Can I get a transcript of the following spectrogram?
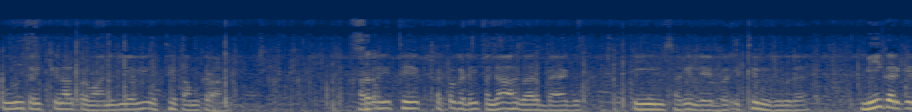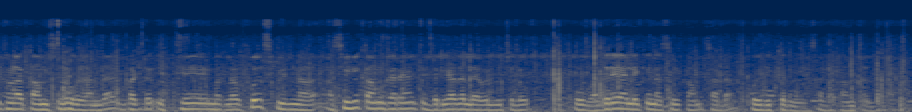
ਪੂਰਨ ਤਰੀਕੇ ਨਾਲ ਪ੍ਰਵਾਨਗੀ ਹੈ ਵੀ ਉੱਥੇ ਕੰਮ ਕਰਾਉਣ। ਸਾਡੇ ਇੱਥੇ ਘੱਟੋ ਘੱਟ ਵੀ 50000 ਬੈਗ ਟੀਮ ਸਾਰੀ ਲੇਬਰ ਇੱਥੇ ਮੌਜੂਦ ਹੈ। ਮੀਂਹ ਕਰਕੇ ਥੋੜਾ ਕੰਮ ਸਲੋ ਹੋ ਜਾਂਦਾ ਹੈ ਬਟ ਇੱਥੇ ਮਤਲਬ ਫੁੱਲ ਸਪੀਡ ਨਾਲ ਅਸੀਂ ਵੀ ਕੰਮ ਕਰ ਰਹੇ ਹਾਂ ਤੇ ਦਰਿਆ ਦਾ ਲੈਵਲ ਵੀ ਚਲੋ ਉਹ ਵਧ ਰਿਹਾ ਲੇਕਿਨ ਅਸੀਂ ਕੰਮ ਸਾਡਾ ਕੋਈ ਦਿੱਕਤ ਨਹੀਂ ਸਾਡਾ ਕੰਮ ਚੱਲ ਰਿਹਾ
